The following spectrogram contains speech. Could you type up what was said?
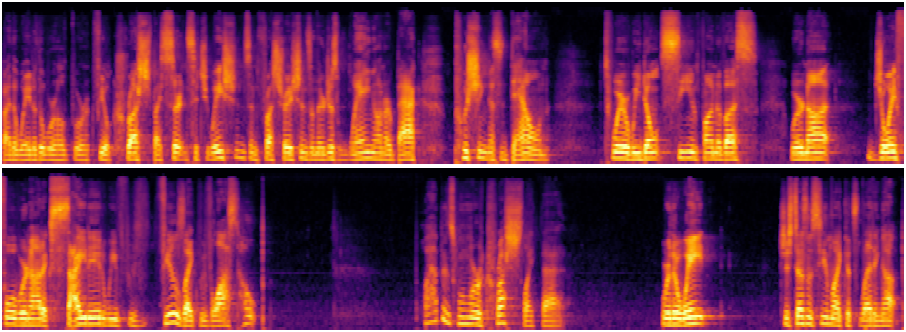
by the weight of the world, we feel crushed by certain situations and frustrations, and they're just weighing on our back, pushing us down to where we don't see in front of us. We're not joyful, we're not excited, we feels like we've lost hope. What happens when we're crushed like that? Where the weight just doesn't seem like it's letting up.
